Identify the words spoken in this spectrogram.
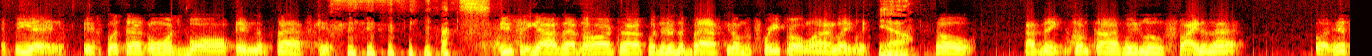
NBA is put that orange ball in the basket. yes. You see guys having a hard time putting it in the basket on the free throw line lately. Yeah. So I think sometimes we lose sight of that. But his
